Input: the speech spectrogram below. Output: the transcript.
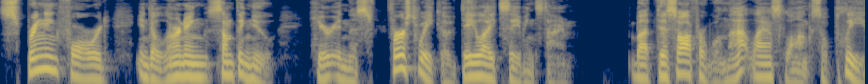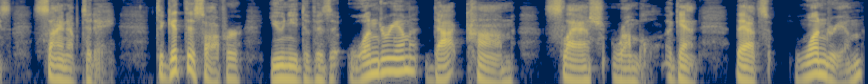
springing forward into learning something new here in this first week of daylight savings time. But this offer will not last long, so please sign up today. To get this offer, you need to visit wondrium.com slash rumble. Again, that's Wondrium,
